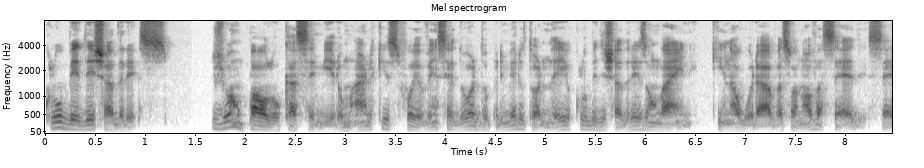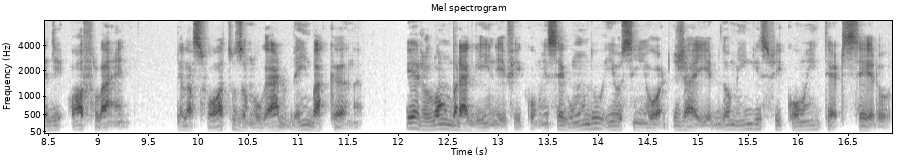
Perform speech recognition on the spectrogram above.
Clube de Xadrez João Paulo Casemiro Marques foi o vencedor do primeiro torneio Clube de Xadrez Online, que inaugurava sua nova sede, sede offline. Pelas fotos, um lugar bem bacana. Erlon Braghini ficou em segundo e o senhor Jair Domingues ficou em terceiro.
